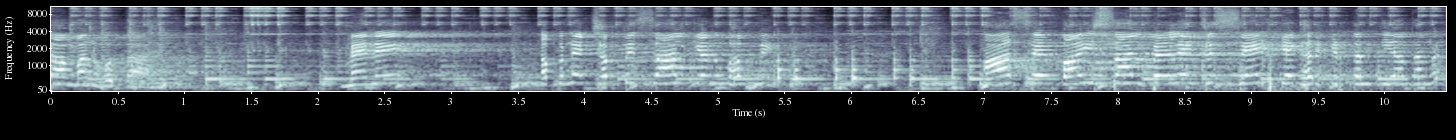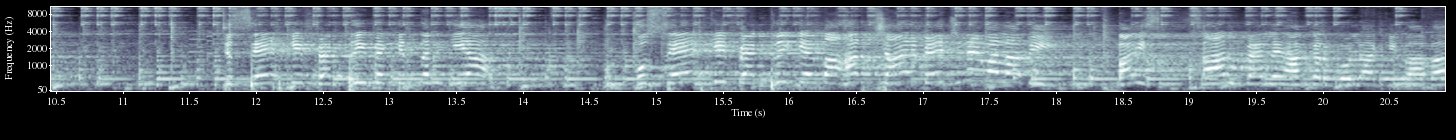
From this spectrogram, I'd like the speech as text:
का मन होता है। मैंने अपने 26 साल के अनुभव में, आज से 22 साल पहले जिस सेठ के घर कीर्तन किया था ना, जिस सेठ की फैक्ट्री में कीर्तन किया, उस सेठ की फैक्ट्री के बाहर चाय बेचने वाला भी 22 साल पहले आकर बोला कि बाबा,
